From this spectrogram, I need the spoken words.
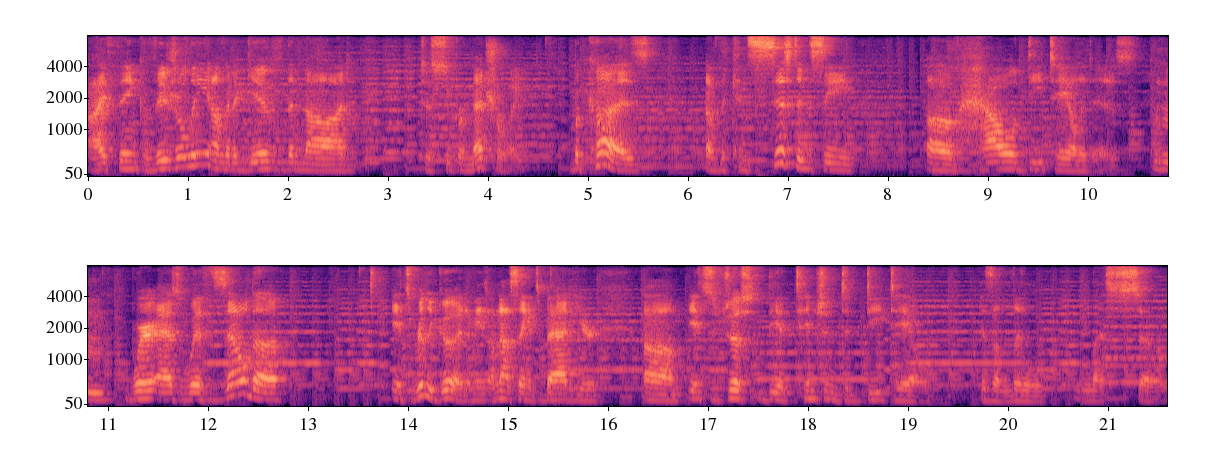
I think visually, I'm going to give the nod to Super Metroid because of the consistency of how detailed it is. Mm-hmm. Whereas with Zelda, it's really good. I mean, I'm not saying it's bad here. Um, it's just the attention to detail is a little less so.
